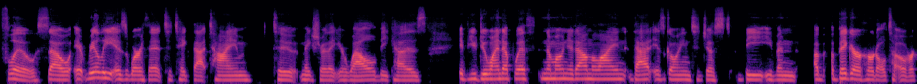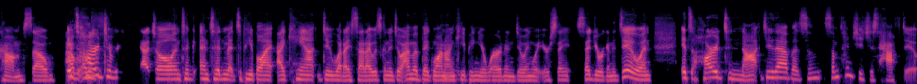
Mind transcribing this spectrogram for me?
flu. So it really is worth it to take that time to make sure that you're well because if you do wind up with pneumonia down the line, that is going to just be even a, a bigger hurdle to overcome. So it's was, hard to reschedule and to and to admit to people I, I can't do what I said I was going to do. I'm a big one on mm-hmm. keeping your word and doing what you say said you were going to do. And it's hard to not do that, but some sometimes you just have to.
